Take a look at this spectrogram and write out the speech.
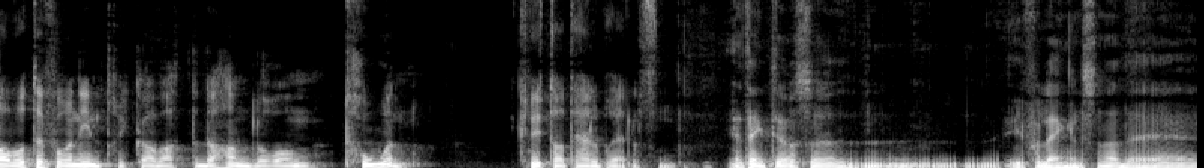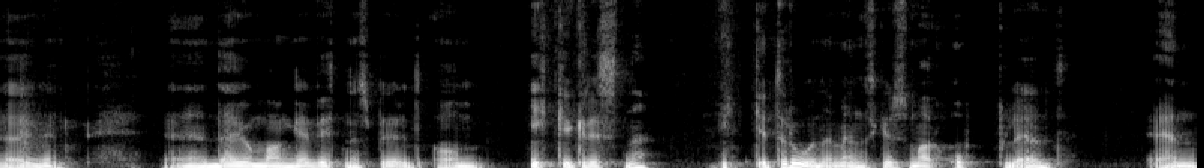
av og til får en inntrykk av at det handler om troen knytta til helbredelsen. Jeg tenkte også i forlengelsen av det, Øyvind. Eh, det er jo mange vitnesbyrd om ikke-kristne, ikke-troende mennesker som har opplevd en,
